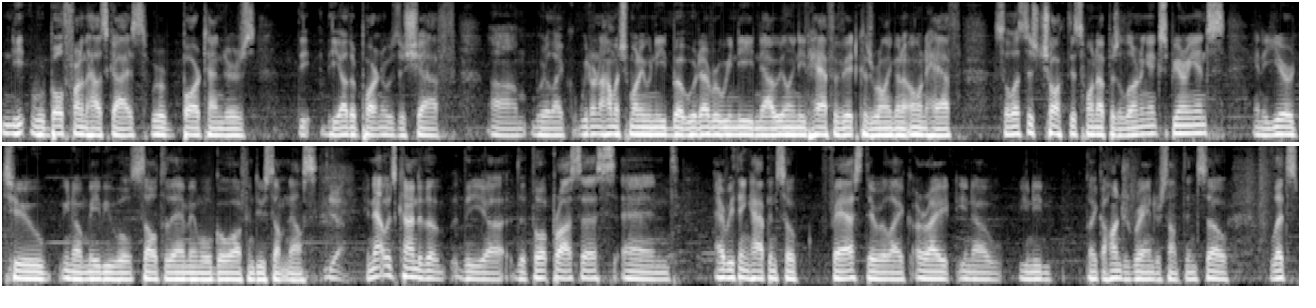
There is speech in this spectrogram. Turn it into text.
we're both front of the house guys. We're bartenders. The the other partner was a chef. Um, we're like, we don't know how much money we need, but whatever we need now, we only need half of it because we're only going to own half. So let's just chalk this one up as a learning experience. In a year or two, you know, maybe we'll sell to them and we'll go off and do something else. Yeah. And that was kind of the the uh, the thought process, and everything happened so fast. They were like, "All right, you know, you need like a hundred grand or something. So let's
